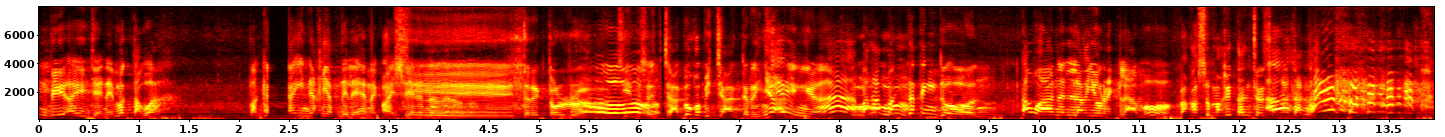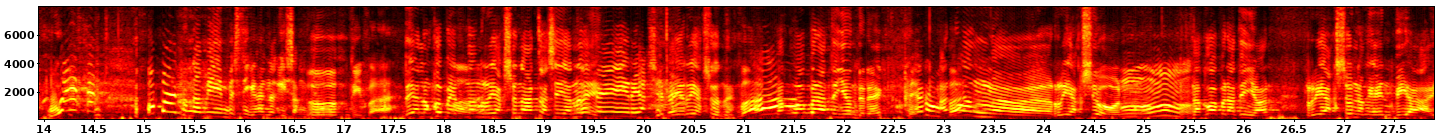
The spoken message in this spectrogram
NBI dyan ay magtawa. Pagka inakyat nila yan, Ah, nag-file si sila ng... ano. Director uh, Oo. Chino Santiago, kabidyante rin niya. Ayun nga, baka Oo. pagdating doon, tawanan lang yung reklamo. Baka sumakit ang tiyan sa Ah. katata. What? Paano namin imbestigahan ng isang joke, di ba? Di, alam ko, meron Ah. ng reaction nata si ano May, eh. may reaction May na? reaction eh. Ba? Nakuha ba natin yun, direct? Meron ba? Ano ang ah, reaksyon? Mm. Natin yan? Reaksyon ng NBI.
